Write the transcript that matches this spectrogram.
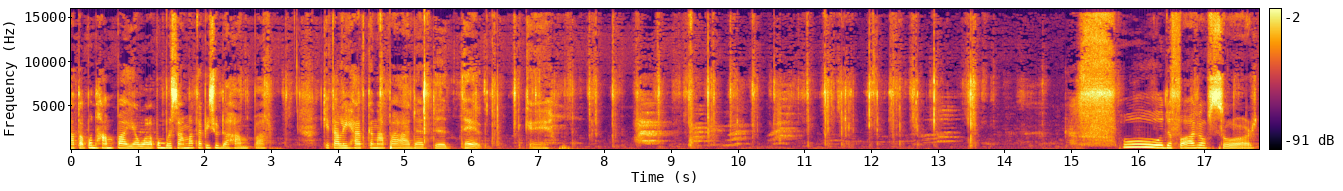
ataupun hampa ya walaupun bersama tapi sudah hampa kita lihat kenapa ada the dead oke okay. Oh, the Five of Swords.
